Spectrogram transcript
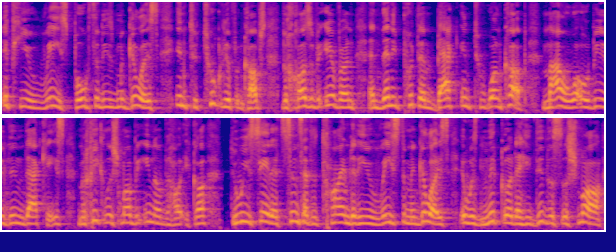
if he erased both of these megillas into two different cups because of irvan, and then he put them back into one cup? Mao, what would be in that case? Mechika lishma be'ina v'ha'ika. Do we say that since at the time that he erased the megillas, it was nikah that he did this lishma,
